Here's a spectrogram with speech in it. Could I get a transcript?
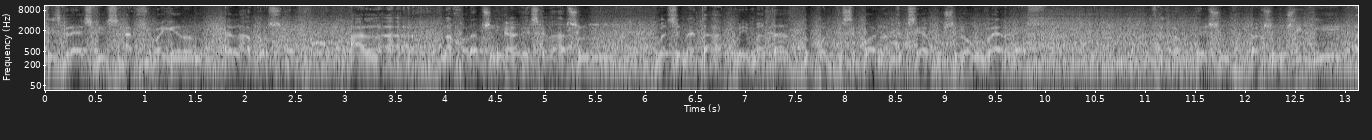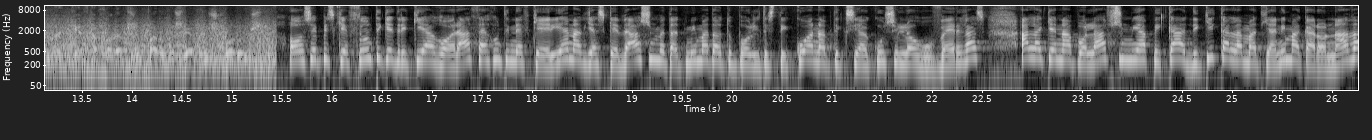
της Λέσχης Αρχιμαγείρων Ελλάδος αλλά να χορέψουν και να διασκεδάσουν μαζί με τα τμήματα του Πολιτιστικού Αναπτυξιακού Συλλόγου Βέργας που θα τραγουδήσουν, θα παίξουν μουσική αλλά και θα χορέψουν παραδοσιακούς χορούς. Όσοι επισκεφθούν την κεντρική αγορά θα έχουν την ευκαιρία να διασκεδάσουν με τα τμήματα του Πολιτιστικού Αναπτυξιακού Συλλόγου Βέργας, αλλά και να απολαύσουν μια πικάντικη καλαματιανή μακαρονάδα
